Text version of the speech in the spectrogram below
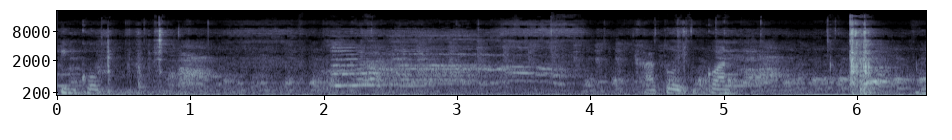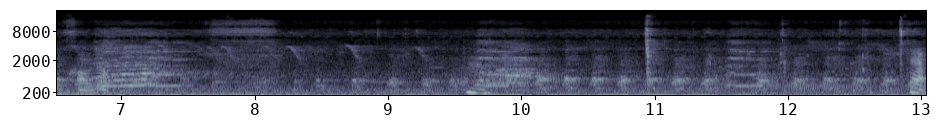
ปิ้งกบขาตุ๋ยก่อน เขาดอกอืมแซ่บ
